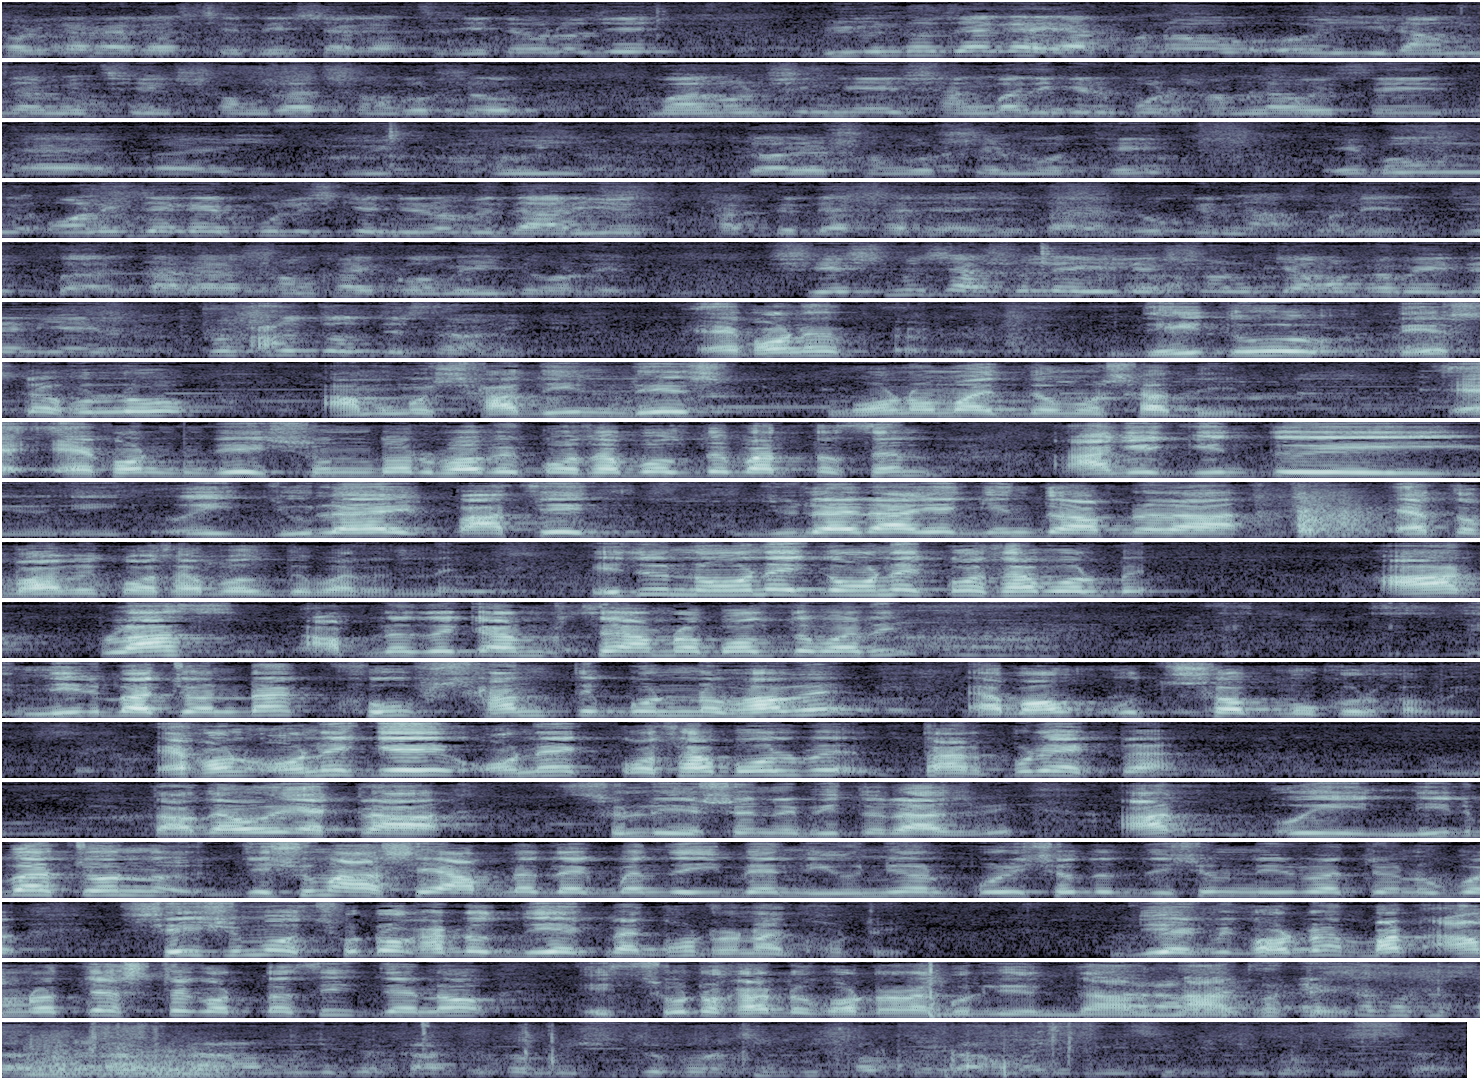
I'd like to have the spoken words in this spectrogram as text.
সরকার যেটা হলো যে বিভিন্ন জায়গায় ওই সংঘর্ষ। সাংবাদিকের উপর হামলা হয়েছে দুই দুই দলের সংঘর্ষের মধ্যে এবং অনেক জায়গায় পুলিশকে নীরবে দাঁড়িয়ে থাকতে দেখা যায় যে তারা ঢোকে না মানে তারা সংখ্যায় কম এই ধরনের। শেষমেশ আসলে ইলেকশন কেমন হবে এটা নিয়ে প্রশ্ন তুলতেছে অনেকে? এখন যেহেতু দেশটা হলো আমাকে স্বাধীন দেশ গণমাধ্যমও স্বাধীন। এখন যে সুন্দরভাবে কথা বলতে পারতেছেন, আগে কিন্তু এই, ওই জুলাই পাঁচে জুলাইয়ের আগে কিন্তু আপনারা এতভাবে কথা বলতে পারেন না এই জন্য অনেকে অনেক কথা বলবে। আর প্লাস আপনাদেরকে আমরা- বলতে পারি, নির্বাচনটা খুব শান্তিপূর্ণভাবে এবং উৎসব মুখর হবে। এখন অনেকে অনেক কথা বলবে, তারপরে একটা, তাদের ওই একটা সলিউশনের ভিতরে আসবে। আর ওই নির্বাচন যে সময় আসে, আপনি দেখবেন যে ইভেন ইউনিয়ন পরিষদের যে সময় নির্বাচন উপর, সেই সময় ছোটোখাটো দিয়ে একটা ঘটনা ঘটে। দিয়ে একটা ঘটনা বাট আমরা চেষ্টা করতেছি যেন এই ছোটোখাটো ঘটনাগুলি না না ঘটে। করতেছি স্যার?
